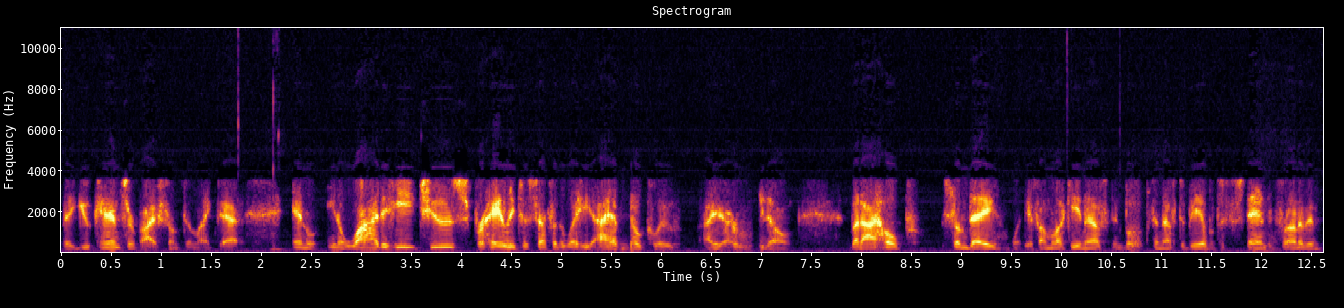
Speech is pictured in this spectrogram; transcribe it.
that you can survive something like that. And you know, why did he choose for Haley to suffer the way he? I have no clue. I, I really don't. But I hope someday, if I'm lucky enough and blessed enough to be able to stand in front of him,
